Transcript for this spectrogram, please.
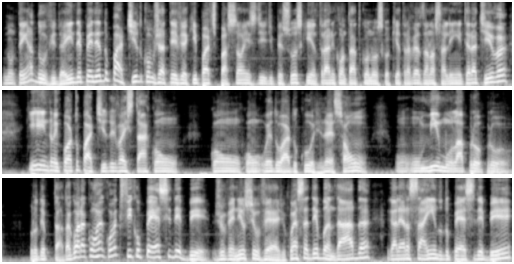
Não tenha dúvida. Independente do partido, como já teve aqui participações de, de pessoas que entraram em contato conosco aqui através da nossa linha interativa, que não importa o partido, ele vai estar com, com, com o Eduardo Cury, né? É só um, um, um mimo lá pro, pro, pro deputado. Agora, é, como é que fica o PSDB, Juvenil Silvério, com essa debandada, galera saindo do PSDB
